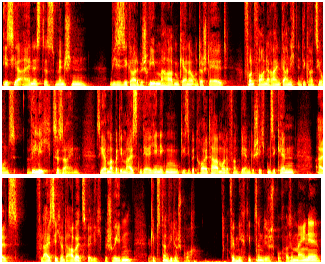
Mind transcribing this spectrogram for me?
ist ja eines, das Menschen, wie Sie sie gerade beschrieben haben, gerne unterstellt, von vornherein gar nicht integrationswillig zu sein. Sie haben aber die meisten derjenigen, die Sie betreut haben oder von deren Geschichten Sie kennen, als fleißig und arbeitswillig beschrieben. Gibt es dann Widerspruch? Für mich gibt es einen Widerspruch. Also meine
